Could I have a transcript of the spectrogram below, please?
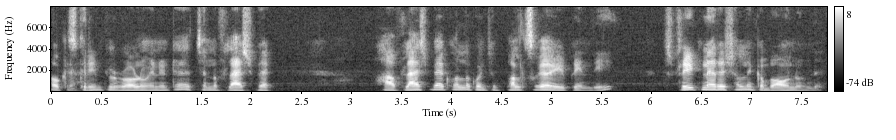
okay screenplay problem ఏంటంటే చిన్న ఫ్లాష్ బ్యాక్ ఆ ఫ్లాష్ బ్యాక్ వల్ల కొంచెం పల్స్గా అయిపోయింది. స్ట్రైట్ నేరేషన్లో ఇంకా బాగుండి ఉండేది.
